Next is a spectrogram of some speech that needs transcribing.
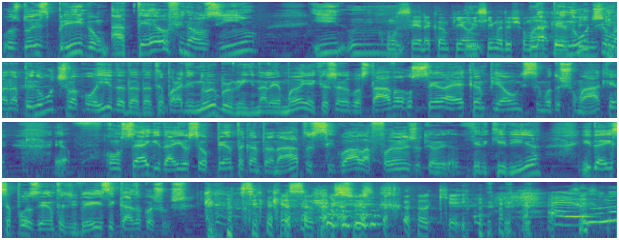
Os dois brigam até o finalzinho E hum, com o Senna campeão em cima do Schumacher. Na penúltima, assim. na penúltima corrida da, da, temporada em Nürburgring, na Alemanha, que o Senna gostava, o Senna é campeão em cima do Schumacher. É, consegue daí o seu pentacampeonato, se iguala a Fanjo que, que ele queria, e daí se aposenta de vez e casa com a Xuxa. casou com a Xuxa. ok. É, eu não,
